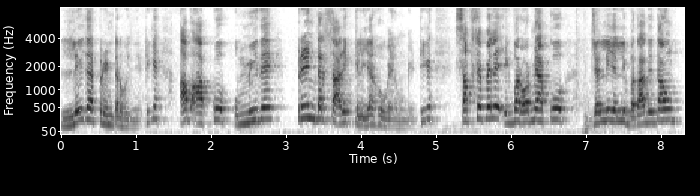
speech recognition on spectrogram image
लेजर प्रिंटर हो जाएँगे ठीक है? अब आपको उम्मीद है प्रिंटर सारे क्लियर हो गए होंगे ठीक है? सबसे पहले एक बार और मैं आपको जल्दी जल्दी बता देता हूँ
